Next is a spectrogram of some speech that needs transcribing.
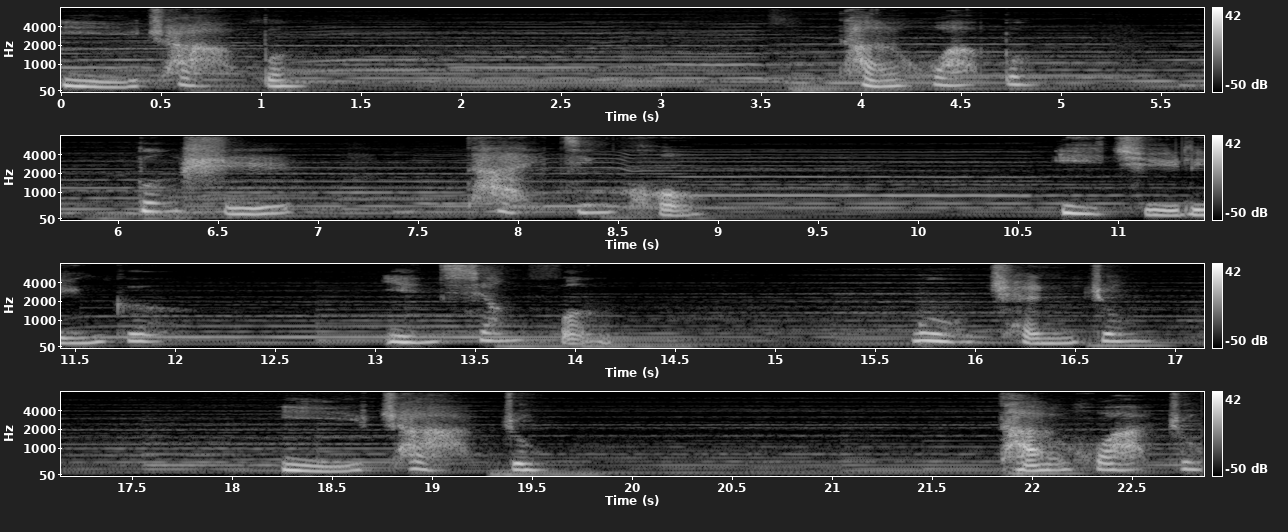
一刹崩，昙花崩，崩时太惊鸿。一曲灵歌吟相逢，暮尘中，一刹中，昙花中，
